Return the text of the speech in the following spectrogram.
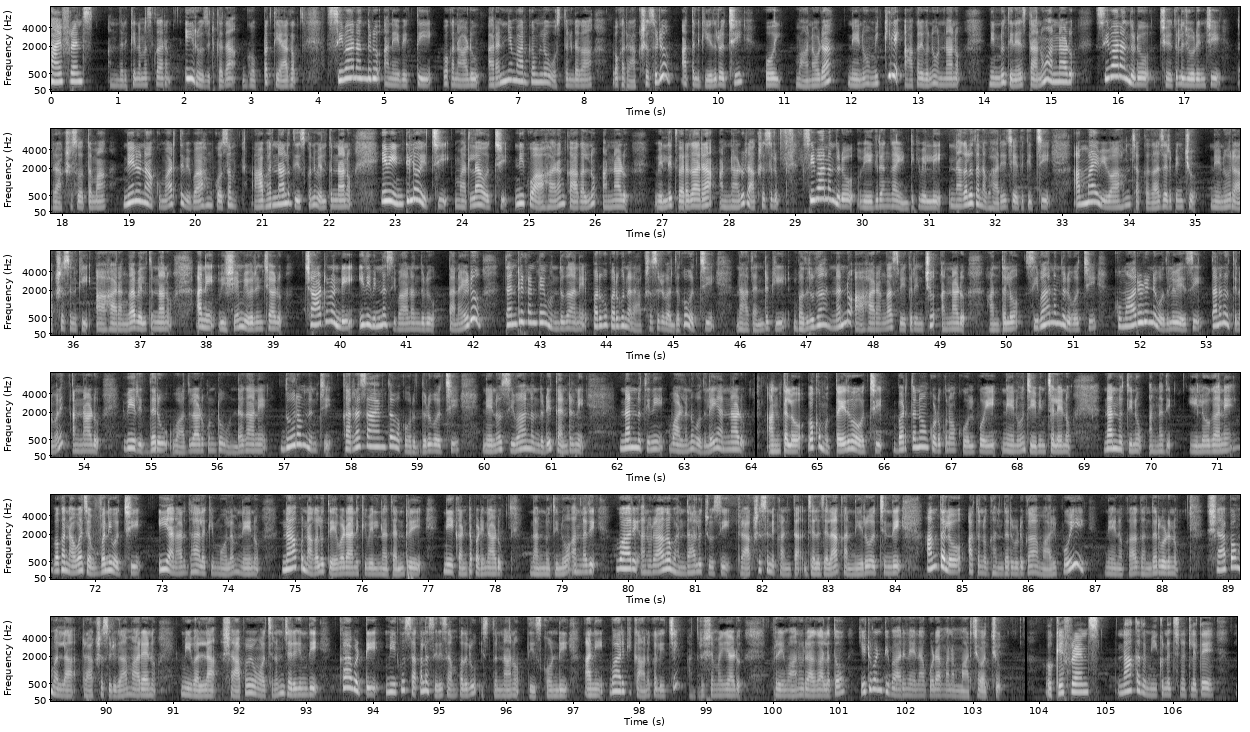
Hi friends అందరికీ నమస్కారం. ఈ రోజుటి కథ గొప్ప త్యాగం. శివానందుడు అనే వ్యక్తి ఒకనాడు అరణ్య మార్గంలో వస్తుండగా ఒక రాక్షసుడు అతనికి ఎదురొచ్చి ఓయ్ మానవుడా నేను మిక్కిలి ఆకలిగొని ఉన్నాను. నిన్ను తినేస్తాను అన్నాడు. శివానందుడు చేతులు జోడించి రాక్షసోత్తమ నేను నా కుమార్తె వివాహం కోసం ఆభరణాలు తీసుకుని వెళ్తున్నాను. ఇవి ఇంటిలో ఇచ్చి మరలా వచ్చి నీకు ఆహారం కాగలను అన్నాడు. వెళ్ళి త్వరగా రా అన్నాడు రాక్షసుడు. శివానందుడు వేగిరంగా ఇంటికి వెళ్ళి నగలు తన భార్య చేతికిచ్చి అమ్మాయి వివాహం చక్కగా జరిపించు. నేను రాక్షసునికి ఆహారంగా వెళ్తున్నాను అని విషయం వివరించాడు. చాటు నుండి ఇది విన్న శివానందుడు తనయుడు తండ్రి కంటే ముందుగానే పరుగు పరుగున రాక్షసుడి వద్దకు వచ్చి నా తండ్రికి బదులుగా నన్ను ఆహారంగా స్వీకరించు అన్నాడు. అంతలో శివానందుడు వచ్చి కుమారుడిని వదిలివేసి తనను తినమని అన్నాడు. వీరిద్దరూ వాదులాడుకుంటూ ఉండగానే దూరం నుంచి కర్ర సాయంతో ఒక వృద్ధుడు వచ్చి నేను శివానందుడి తండ్రిని. నన్ను తిని వాళ్ళను వదిలే అన్నాడు. అంతలో ఒక ముత్తైదువ వచ్చి భర్తనో కొడుకునో కోల్పోయి నేను జీవించలేను. నన్ను తిను అన్నది. ఈలోగానే ఒక నవజవ్వని వచ్చి ఈ అనర్థాలకి మూలం నేను. నాకు నగలు తేవడానికి వెళ్ళిన తండ్రి నీ కంట పడినాడు. నన్ను తిను అన్నది. వారి అనురాగ బంధాలు చూసి రాక్షసుని కంట జలజల కన్నీరు వచ్చింది. అంతలో అతను గంధర్వుడుగా మారిపోయి నేనొక గంధర్వుడును. శాపం వల్ల రాక్షసుడిగా మారాను. మీ వల్ల శాప విమోచనం జరిగింది. కాబట్టి మీకు సకల సిరి సంపదలు ఇస్తున్నాను తీసుకోండి అని వారికి కానుకలిచ్చి అదృశ్యమయ్యాడు. ప్రేమానురాగాలతో ఎటువంటి వారినైనా కూడా మనం మార్చవచ్చు. ఓకే ఫ్రెండ్స్ నా కథ మీకు నచ్చినట్లయితే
